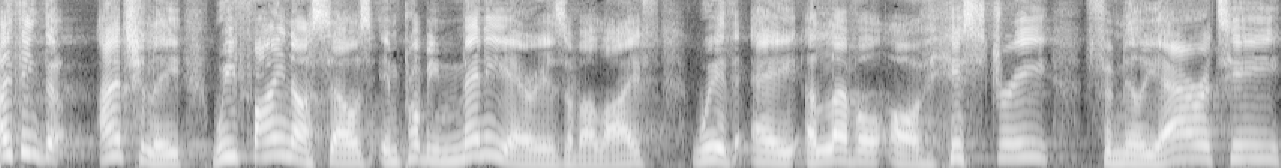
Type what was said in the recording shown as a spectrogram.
I think that actually we find ourselves in probably many areas of our life with a, a level of history, familiarity,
